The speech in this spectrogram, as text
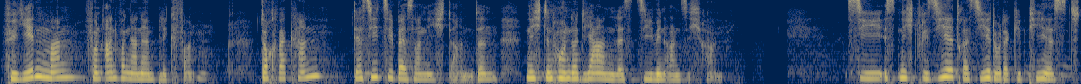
für jeden Mann von Anfang an ein Blickfang. Doch wer kann, der sieht sie besser nicht an, denn nicht in 100 Jahren lässt sie wen an sich ran. Sie ist nicht frisiert, rasiert oder gepierst,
